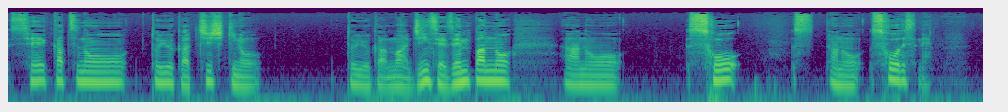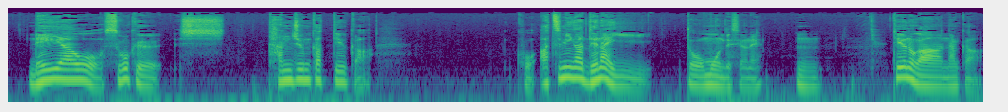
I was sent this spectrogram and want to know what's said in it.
生活のというか知識のというかまあ人生全般のあのそうあのそうですね。レイヤーをすごく単純化っていうかこう厚みが出ないと思うんですよね。うん。っていうのがなんか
